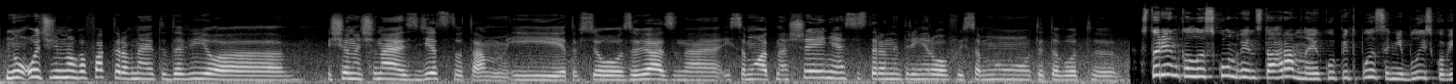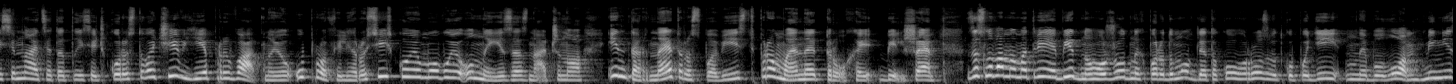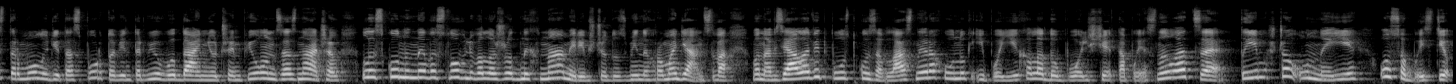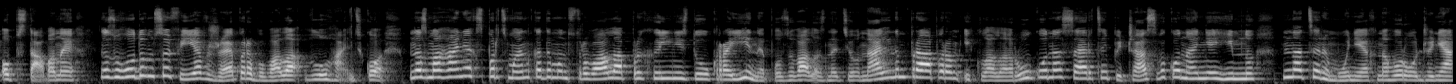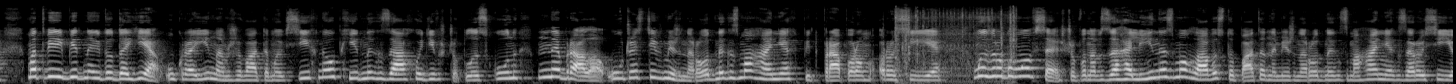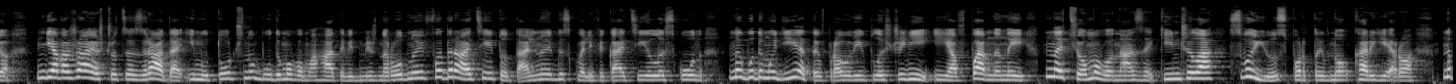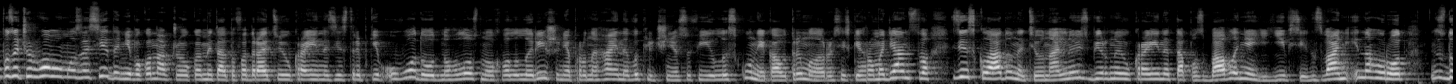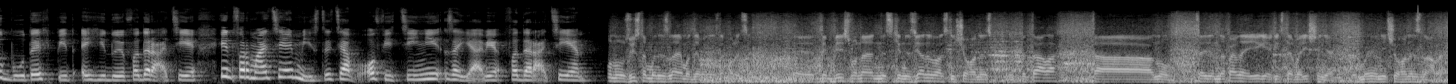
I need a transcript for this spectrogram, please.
Ну, очень много факторов на это давило, еще начиная с детства там, и это все завязано, и само отношение со стороны тренеров, и само вот это вот э, Сторінка Лискун в інстаграм, на яку підписані близько 18 тисяч користувачів, є приватною. У профілі російською мовою у неї зазначено: інтернет розповість про мене трохи більше. За словами Матвія Бідного, жодних передумов для такого розвитку подій не було. Міністр молоді та спорту в інтерв'ю виданню Чемпіон зазначив, Лискун не висловлювала жодних намірів щодо зміни громадянства. Вона взяла відпустку за власний рахунок і поїхала до Польщі та пояснила це тим, що у неї особисті обставини. Згодом Софія вже перебувала в Луганську. На змаганнях спортсменка демонструвала прихильність до України, позувала з національним прапором і клала руку на серце під час виконання гімну на церемоніях нагородження. Матвій Бідний додає, Україна вживатиме всіх необхідних заходів, щоб Лискун не брала участі в міжнародних змаганнях під прапором Росії. Ми зробимо все, щоб вона взагалі не змогла виступати на міжнародних змаганнях за Росію. Я вважаю, що це зрада, і ми точно будемо вимагати від міжнародної федерації тотальної дискваліфікації Лискун. Ми будемо діяти в правовій площині, і я впевнений, на цьому вона закінчила свою спортивну кар'єру. На позачерговому засіданні виконавчого комітету Федерації України зі стрибків у воду одноголосно ухвалили рішення про негайне виключення Софії Лискун, яка отримала російське громадянство зі складу національної збірної України та позбавлення її всіх звань і нагород, здобутих під егідою Федерації. Інформація міститься в офіційній заяві Федерації. Ну, звісно, ми не знаємо, де вони знаходиться. Тим більше вона ні з ким не зв'язувалася, нічого не питала. Та ну це напевно є якесь там рішення. Ми нічого не знали.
